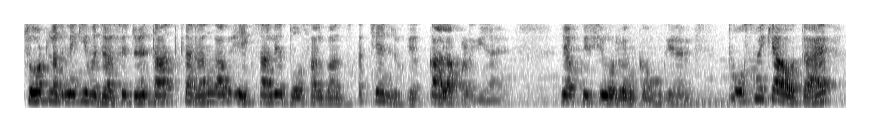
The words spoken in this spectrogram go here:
चोट लगने की वजह से जो है दांत का रंग अब एक साल या दो साल बाद उसका चेंज हो गया, काला पड़ गया है या किसी और रंग का हो गया है। तो उसमें क्या होता है?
